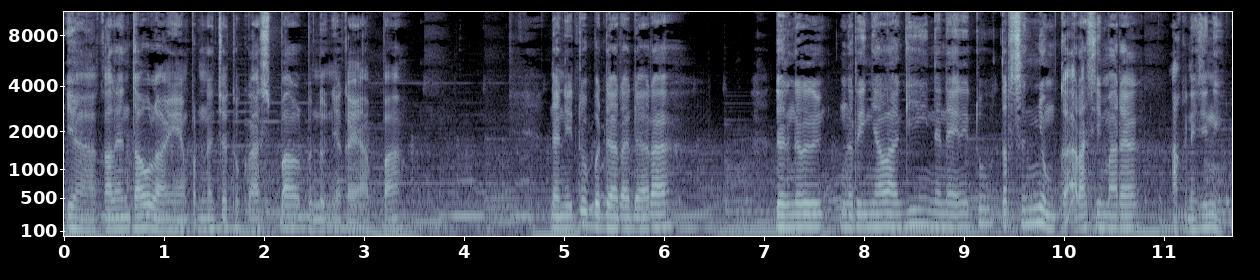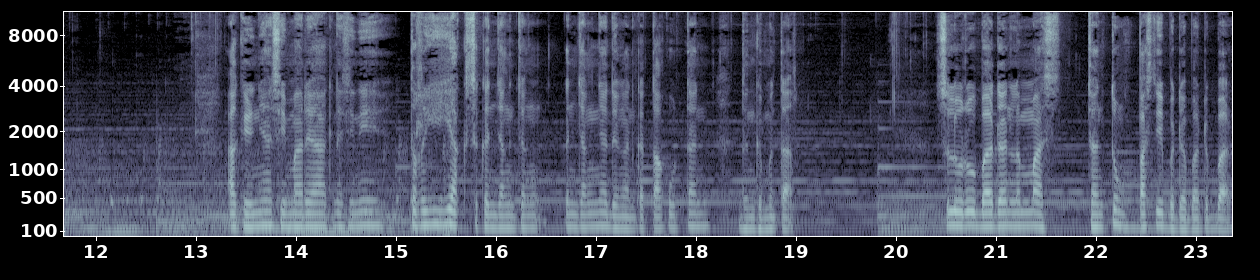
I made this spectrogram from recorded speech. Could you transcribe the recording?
Ya, kalian tahu lah yang pernah jatuh ke aspal bentuknya kayak apa. Dan itu berdarah-darah dan ngeri ngerinya lagi nenek itu tersenyum ke arah si Maria Agnes ini. Akhirnya si Maria Agnes ini teriak sekencang-kencangnya dengan ketakutan dan gemetar. Seluruh badan lemas, jantung pasti berdebar-debar.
